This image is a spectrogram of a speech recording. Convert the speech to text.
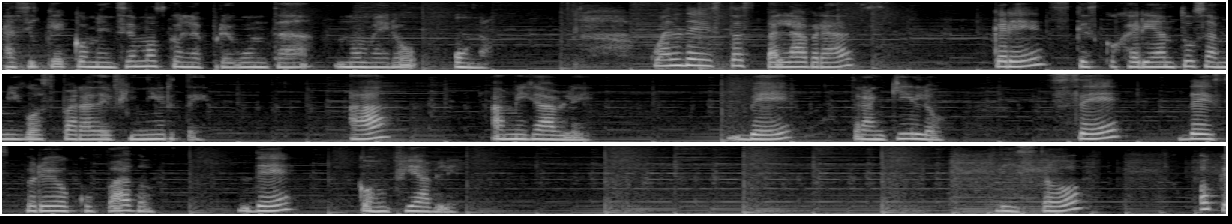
Así que comencemos con la pregunta número uno. ¿Cuál de estas palabras crees que escogerían tus amigos para definirte? A. Amigable. B tranquilo. C, despreocupado. D, confiable. ¿Listo? Ok.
